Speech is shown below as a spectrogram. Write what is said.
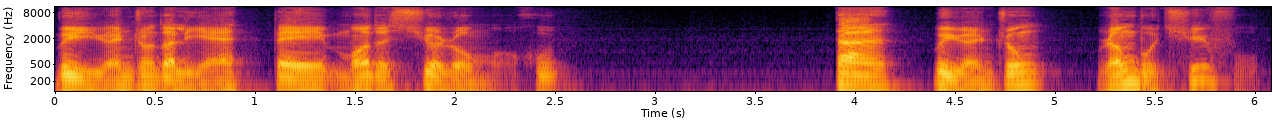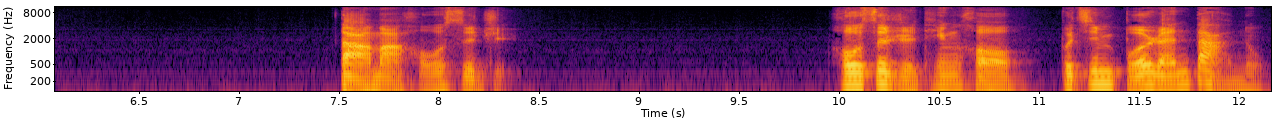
魏元忠的脸被磨得血肉模糊，但魏元忠仍不屈服，大骂侯思止。侯思止听后不禁勃然大怒，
